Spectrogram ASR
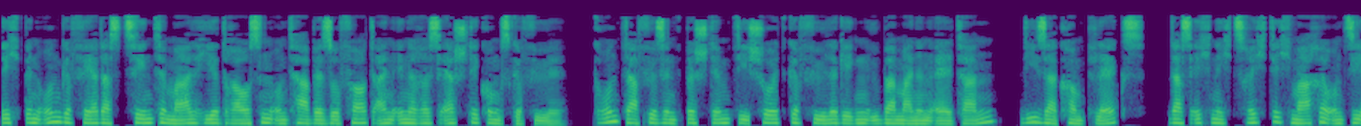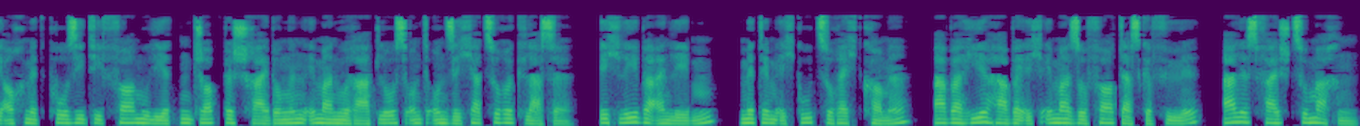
Ich bin ungefähr das zehnte Mal hier draußen und habe sofort ein inneres Erstickungsgefühl. Grund dafür sind bestimmt die Schuldgefühle gegenüber meinen Eltern, dieser Komplex, dass ich nichts richtig mache und sie auch mit positiv formulierten Jobbeschreibungen immer nur ratlos und unsicher zurücklasse. Ich lebe ein Leben, mit dem ich gut zurechtkomme, aber hier habe ich immer sofort das Gefühl, alles falsch zu machen.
